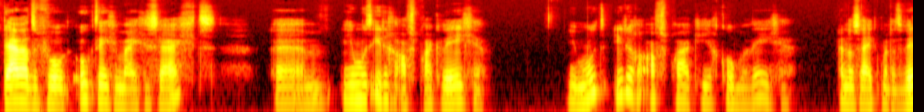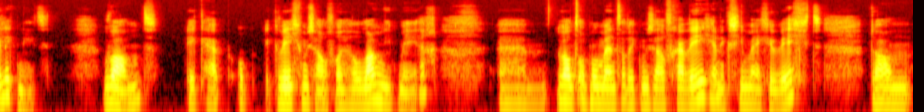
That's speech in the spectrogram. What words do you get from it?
Daar werd bijvoorbeeld ook tegen mij gezegd: ehm, je moet iedere afspraak wegen. Je moet iedere afspraak hier komen wegen. En dan zei ik, maar dat wil ik niet. Want ik, heb op, ik weeg mezelf al heel lang niet meer. Um, want op het moment dat ik mezelf ga wegen en ik zie mijn gewicht, dan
